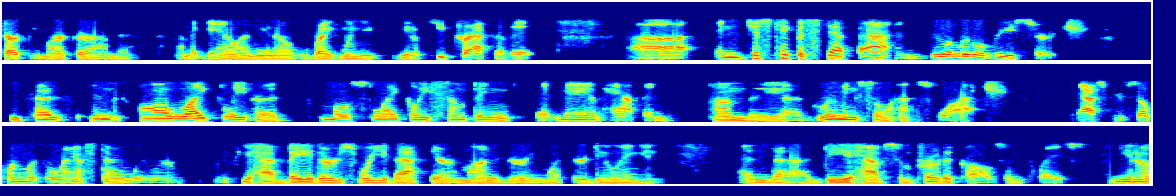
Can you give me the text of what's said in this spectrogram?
Sharpie marker on the on the gallon, you know, right when you you know keep track of it. Uh, and just take a step back and do a little research because in all likelihood most likely something that may have happened on the uh, grooming salon's watch. Ask yourself when was the last time we were, if you have bathers, were you back there and monitoring what they're doing and and uh, do you have some protocols in place? You know,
